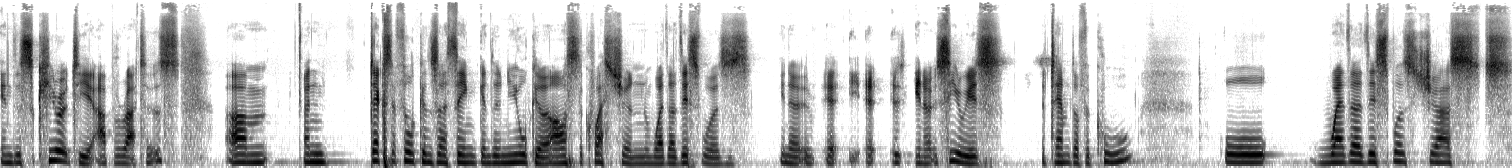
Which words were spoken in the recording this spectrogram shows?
in the security apparatus, um, and Dexter Filkins, I think, in the New Yorker asked the question whether this was you know a, a, a you know a serious attempt of a coup or whether this was just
